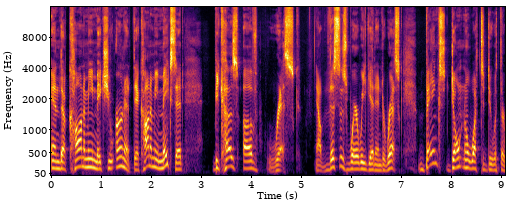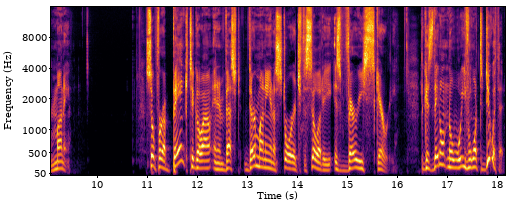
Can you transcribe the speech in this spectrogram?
And the economy makes you earn it. The economy makes it because of risk. Now, this is where we get into risk. Banks don't know what to do with their money. So, for a bank to go out and invest their money in a storage facility is very scary because they don't know even what to do with it.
